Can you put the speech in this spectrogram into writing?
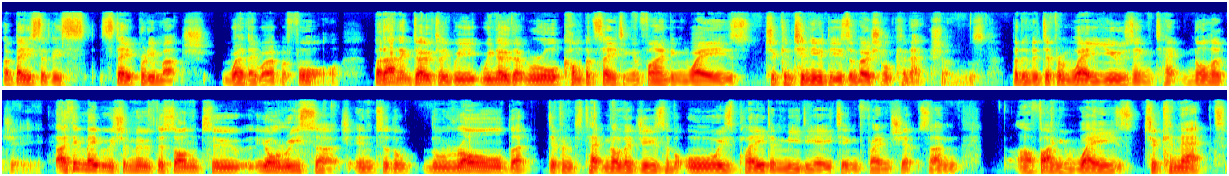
are basically stay pretty much where they were before But anecdotally, we, we know that we're all compensating and finding ways to continue these emotional connections, but in a different way using technology. I think maybe we should move this on to your research into the, the role that different technologies have always played in mediating friendships and are finding ways to connect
